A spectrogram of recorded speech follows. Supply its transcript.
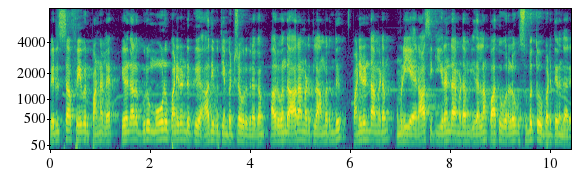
பெருசாக ஃபேவர் பண்ணலை. இருந்தாலும் குரு மூணு பனிரெண்டுக்கு ஆதிபத்தியம் பெற்ற ஒரு கிரகம். அவர் வந்து ஆறாம் இடத்துல அமர்ந்து பனிரெண்டாம் இடம் நம்முடைய ராசிக்கு இரண்டாம் இடம் இதெல்லாம் பார்த்து ஓரளவுக்கு சுபத்துவப்படுத்தியிருந்தார்.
